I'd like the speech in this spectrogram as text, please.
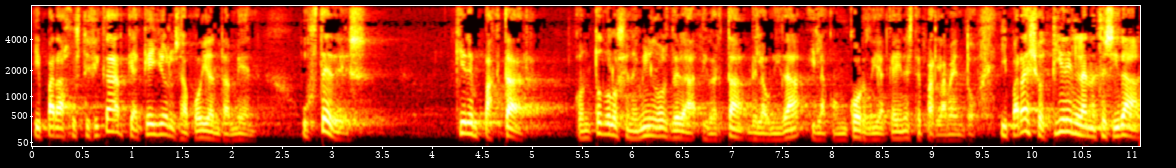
y para justificar que aquellos les apoyan también. Ustedes quieren pactar con todos los enemigos de la libertad, de la unidad y la concordia que hay en este Parlamento. Y para eso tienen la necesidad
